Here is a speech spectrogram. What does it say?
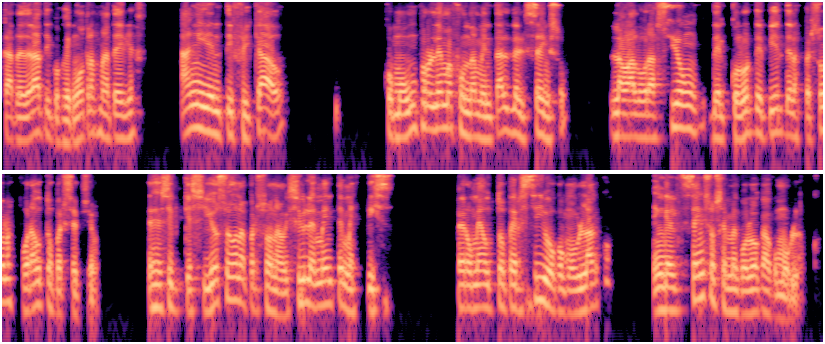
catedráticos en otras materias han identificado como un problema fundamental del censo la valoración del color de piel de las personas por autopercepción. Es decir, que si yo soy una persona visiblemente mestiza, pero me autopercibo como blanco, en el censo se me coloca como blanco.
